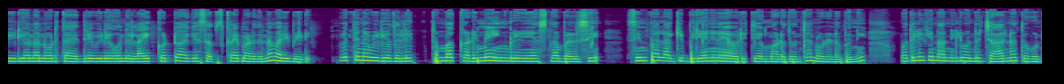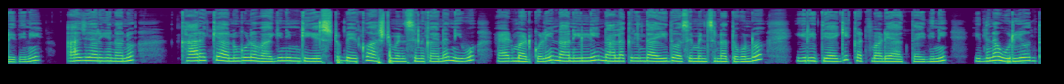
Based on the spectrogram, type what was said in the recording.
ವಿಡಿಯೋನ ನೋಡ್ತಾ ಇದ್ರೆ ವಿಡಿಯೋ ಒಂದು ಲೈಕ್ ಕೊಟ್ಟು ಹಾಗೆ ಸಬ್ಸ್ಕ್ರೈಬ್ ಮಾಡೋದನ್ನು ಮರಿಬೇಡಿ. ಇವತ್ತಿನ ವಿಡಿಯೋದಲ್ಲಿ ತುಂಬ ಕಡಿಮೆ ಇಂಗ್ರೀಡಿಯೆಂಟ್ಸ್ನ ಬಳಸಿ ಸಿಂಪಲ್ಲಾಗಿ ಬಿರಿಯಾನಿನ ಯಾವ ರೀತಿಯಾಗಿ ಮಾಡೋದು ಅಂತ ನೋಡೋಣ ಬನ್ನಿ. ಮೊದಲಿಗೆ ನಾನಿಲ್ಲಿ ಒಂದು ಜಾರನ್ನ ತೊಗೊಂಡಿದ್ದೀನಿ. ಆ ಜಾರಿಗೆ ನಾನು ಖಾರಕ್ಕೆ ಅನುಗುಣವಾಗಿ ನಿಮಗೆ ಎಷ್ಟು ಬೇಕೋ ಅಷ್ಟು ಮೆಣಸಿನಕಾಯಿನ ನೀವು ಆ್ಯಡ್ ಮಾಡ್ಕೊಳ್ಳಿ. ನಾನಿಲ್ಲಿ ನಾಲ್ಕರಿಂದ ಐದು ಹಸಿಮೆಣಸನ್ನ ತೊಗೊಂಡು ಈ ರೀತಿಯಾಗಿ ಕಟ್ ಮಾಡಿ ಹಾಕ್ತಾಯಿದ್ದೀನಿ ಇದನ್ನು ಉರಿಯೋಂಥ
